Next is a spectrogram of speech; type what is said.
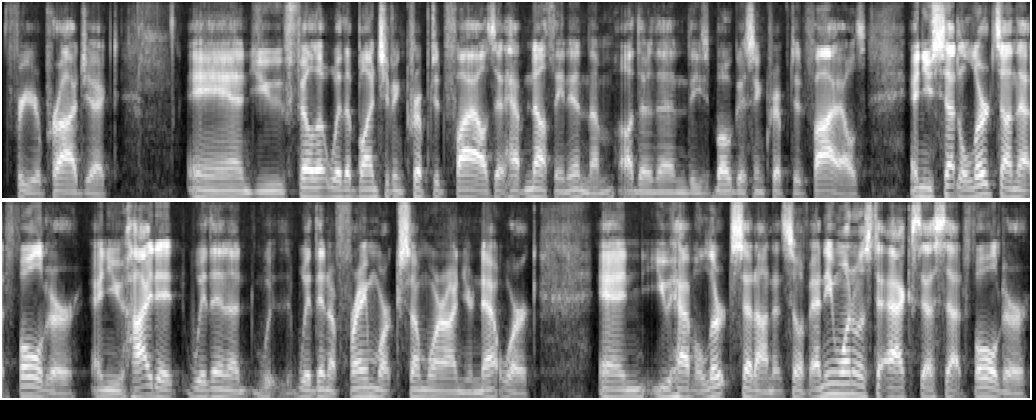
for your project and you fill it with a bunch of encrypted files that have nothing in them other than these bogus encrypted files. And you set alerts on that folder and you hide it within a within a framework somewhere on your network. And you have alerts set on it. So if anyone was to access that folder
